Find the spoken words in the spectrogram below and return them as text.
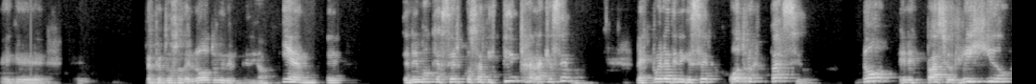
eh, que respetuosos del otro y del medio ambiente. Tenemos que hacer cosas distintas a las que hacemos. La escuela tiene que ser otro espacio, no el espacio rígido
